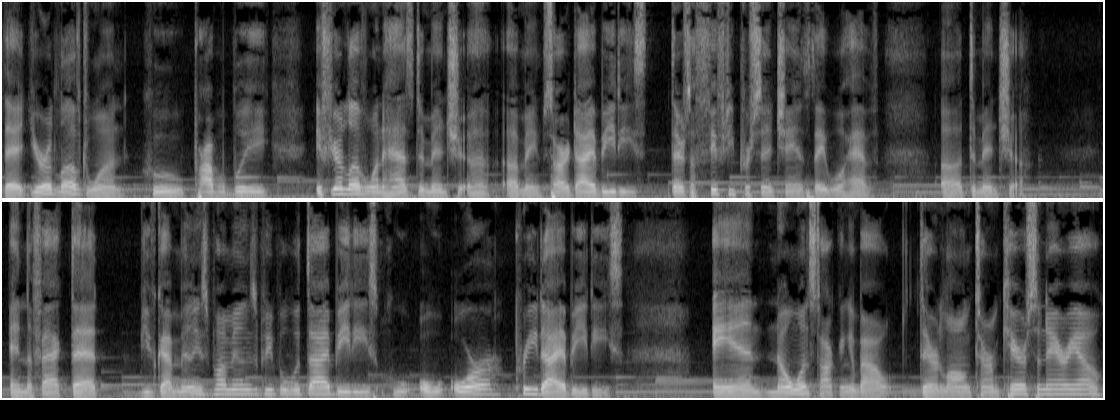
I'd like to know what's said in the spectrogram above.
that your loved one who probably if your loved one has dementia i mean sorry diabetes there's a 50% chance they will have uh, dementia. And the fact that you've got millions upon millions of people with diabetes who or, or pre-diabetes and no one's talking about their long-term care scenario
